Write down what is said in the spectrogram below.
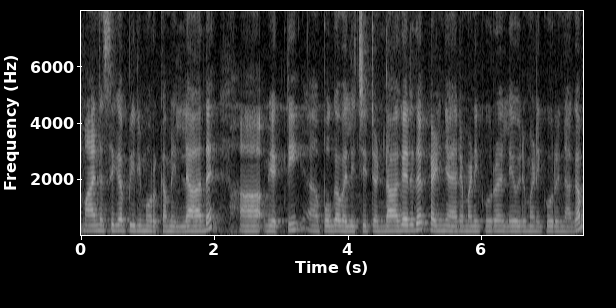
മാനസിക പിരിമുറുക്കമില്ലാതെ ആ വ്യക്തി പുക വലിച്ചിട്ടുണ്ടാകരുത് കഴിഞ്ഞ അരമണിക്കൂർ അല്ലെ ഒരു മണിക്കൂറിനകം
